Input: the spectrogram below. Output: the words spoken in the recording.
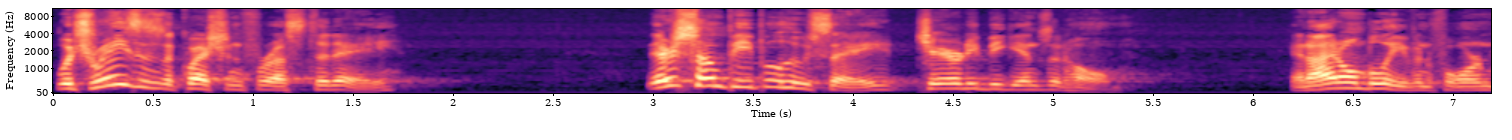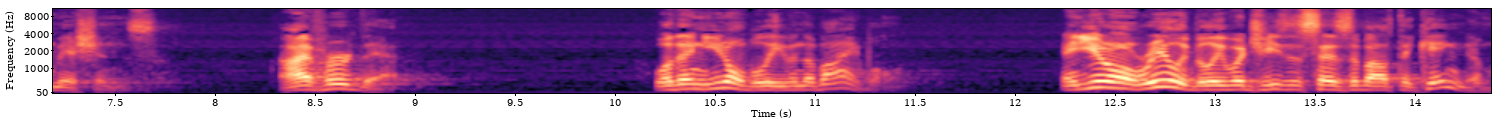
Which raises a question for us today. There's some people who say charity begins at home. And I don't believe in foreign missions. I've heard that. Well, then you don't believe in the Bible. And you don't really believe what Jesus says about the kingdom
